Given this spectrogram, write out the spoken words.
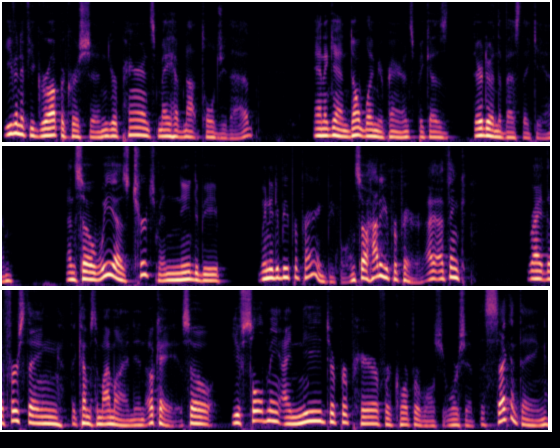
Even if you grow up a Christian, your parents may have not told you that. And again, don't blame your parents because they're doing the best they can. And so we as churchmen need to be we need to be preparing people. And so how do you prepare? I, I think right, the first thing that comes to my mind, and okay, so you've sold me, I need to prepare for corporate worship- worship. The second thing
